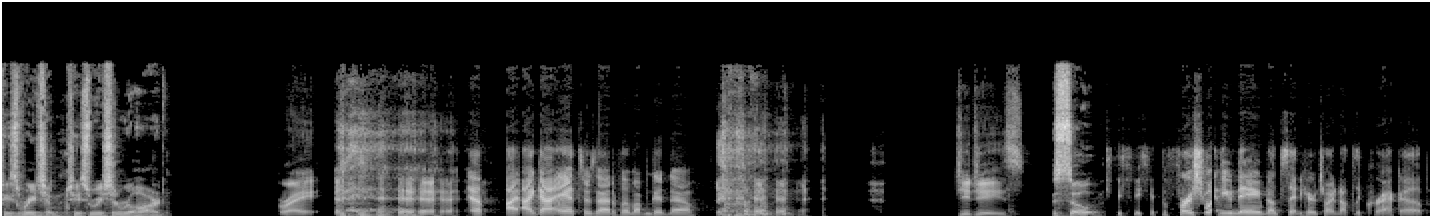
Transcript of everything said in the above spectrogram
She's reaching. She's reaching real hard. right yep, I, I got answers out of him. I'm good now. GG's So the first one you named, I'm sitting here trying not to crack up.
